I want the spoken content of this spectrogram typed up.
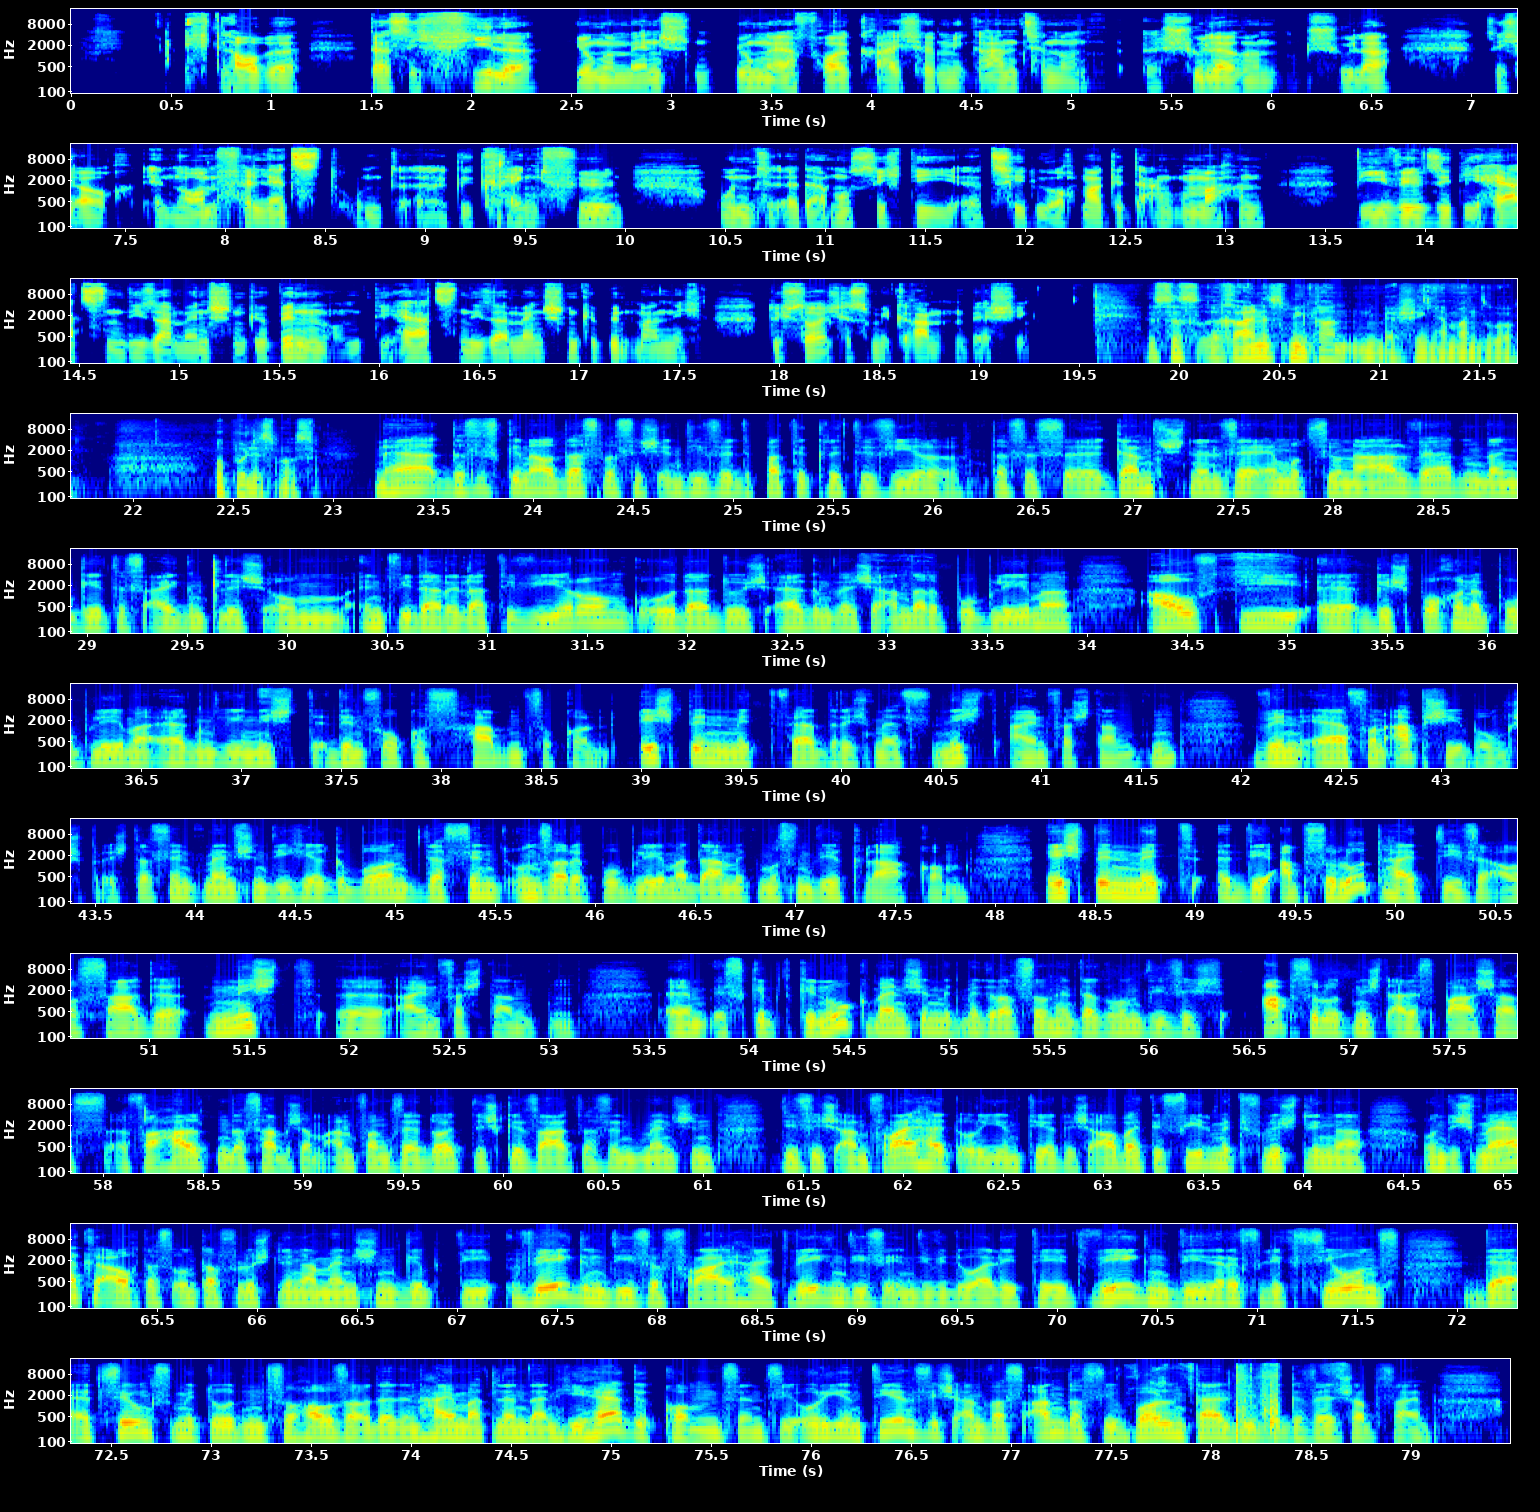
Ich glaube, dass sich viele junge Menschen, junge erfolgreiche Migrantinnen und Schülerinnen und Schüler sich auch enorm verletzt und äh, gekränkt fühlen. Und äh, da muss sich die äh, CDU auch mal Gedanken machen, wie will sie die Herzen dieser Menschen gewinnen? Und die Herzen dieser Menschen gewinnt man nicht durch solches Migrantenbashing. Ist das reines Migrantenbashing, Herr Mansur? Populismus? Naja, das ist genau das, was ich in dieser Debatte kritisiere. Dass es äh, ganz schnell sehr emotional wird und dann geht es eigentlich um entweder Relativierung oder durch irgendwelche andere Probleme auf die äh, gesprochene Probleme irgendwie nicht den Fokus haben zu können. Ich bin mit Friedrich Metz nicht einverstanden, wenn er von Abschiebung spricht. Das sind Menschen, die hier geboren, das sind unsere Probleme, damit müssen wir klarkommen. Ich bin mit äh, die Absolutheit dieser Aussage nicht äh, einverstanden. Verhalten. Ähm, es gibt genug Menschen mit Migrationshintergrund, die sich absolut nicht als Barschas äh, verhalten. Das habe ich am Anfang sehr deutlich gesagt. Das sind Menschen, die sich an Freiheit orientiert. Ich arbeite viel mit Flüchtlingen und ich merke auch, dass unter Flüchtlingen Menschen gibt, die wegen dieser Freiheit, wegen dieser Individualität, wegen der Reflexions der Erziehungsmethoden zu Hause oder den Heimatländern hierher gekommen sind. Sie orientieren sich an was anderes. Sie wollen Teil dieser Gesellschaft sein.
